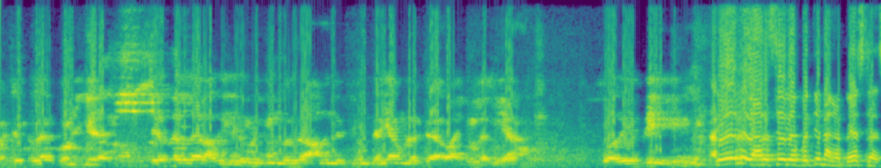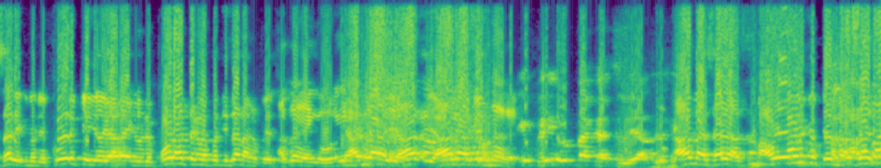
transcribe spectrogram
பட்சத்துல இப்போ நீங்க தேர்தல்ல அது எதிர்கொடுக்குங்கிறது ஆளுங்கட்சிக்கும் தெரியாம இருக்க வாய்ப்புகள் இல்லையா? தேர்தல் அரசியலை பத்தி நாங்க பேசல சார். எங்களுடைய கோரிக்கைகளான எங்களுடைய போராட்டங்களை பத்தி தான் நாங்க பேசுறோம் யாரா- யார்- ஆமா சார் அவங்களுக்கு மனசாட்சி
